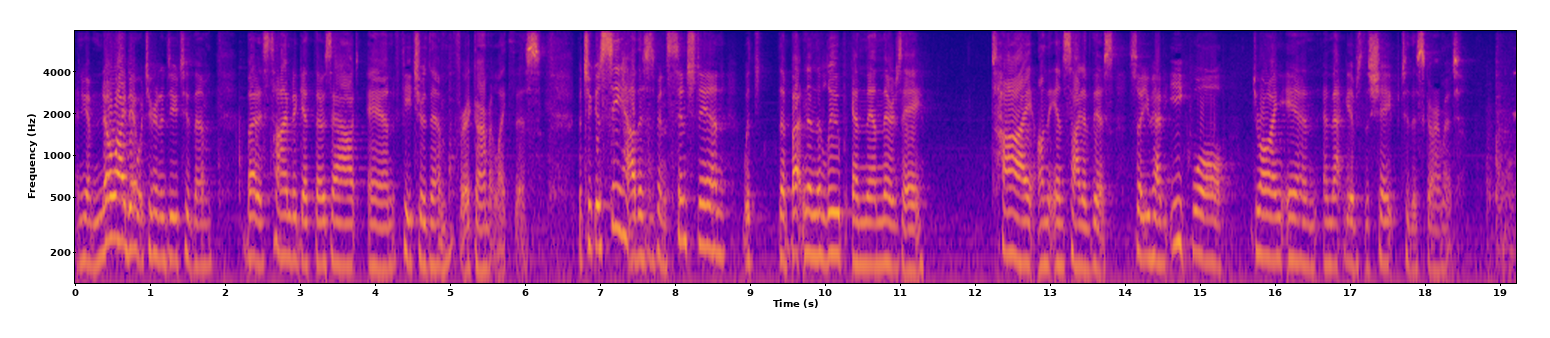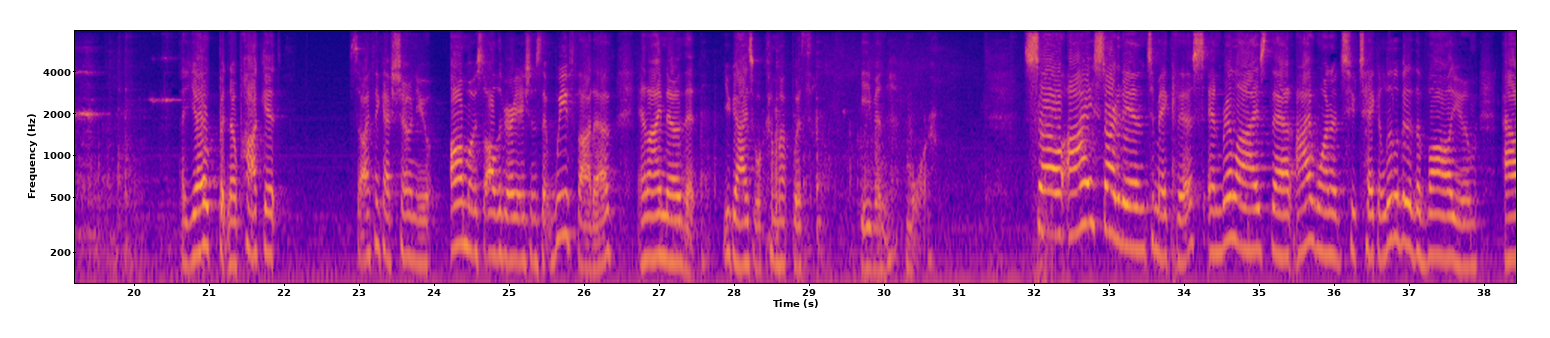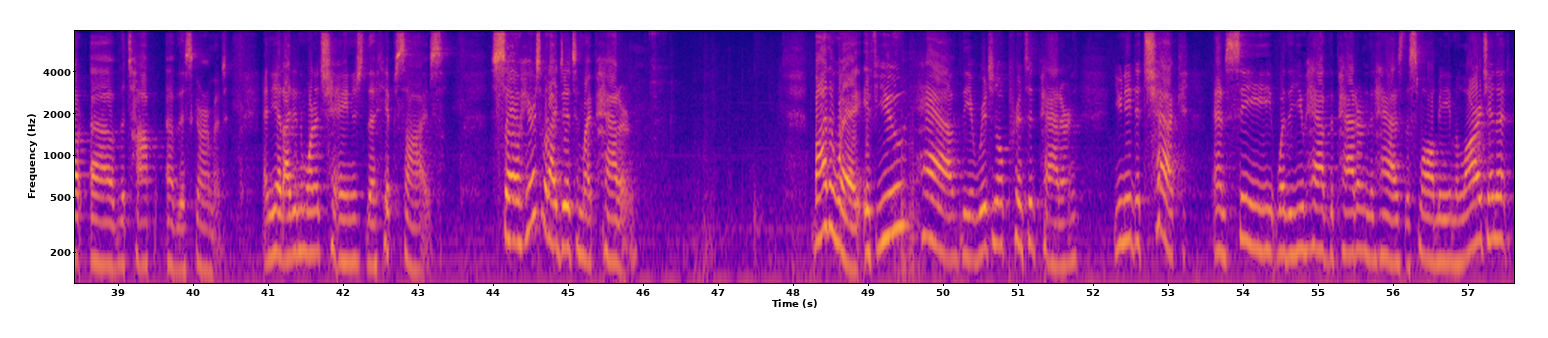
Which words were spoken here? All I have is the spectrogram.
and you have no idea what you're going to do to them, but it's time to get those out and feature them for a garment like this. But you can see how this has been cinched in with the button in the loop, and then there's a tie on the inside of this. So you have equal drawing in, and that gives the shape to this garment. A yoke, but no pocket. So I think I've shown you almost all the variations that we've thought of, and I know that you guys will come up with even more. So I started in to make this and realized that I wanted to take a little bit of the volume out of the top of this garment. And yet I didn't want to change the hip size. So here's what I did to my pattern. By the way, if you have the original printed pattern, you need to check and see whether you have the pattern that has the small, medium, and large in it,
